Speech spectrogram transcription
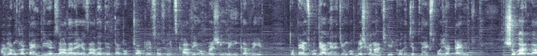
अगर उनका टाइम पीरियड ज़्यादा रहेगा, ज़्यादा देर तक और चॉकलेट्स और स्वीट्स खाते हैं और ब्रशिंग नहीं कर रही हैं तो पेरेंट्स को ध्यान देना चाहिए, उनको ब्रश करना चाहिए, क्योंकि जितना एक्सपोजर टाइम शुगर का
